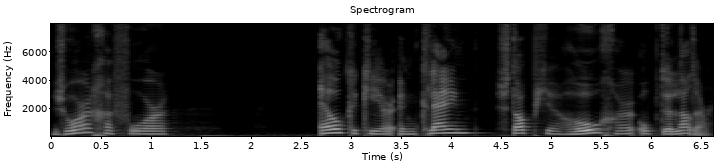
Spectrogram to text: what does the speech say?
zorgen voor elke keer een klein stapje hoger op de ladder.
